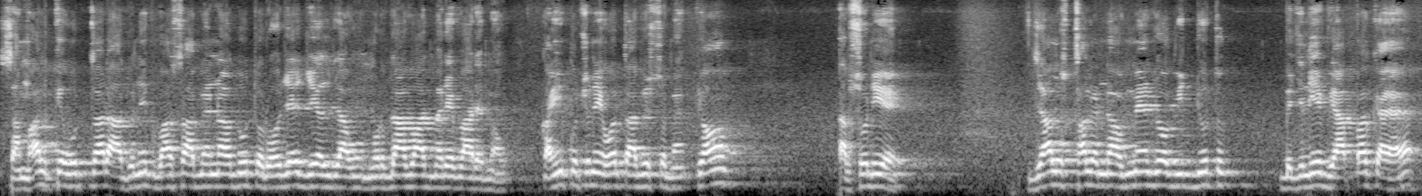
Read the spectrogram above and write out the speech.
संभल के उत्तर आधुनिक भाषा में न दूँ तो रोज़े जेल जाऊँ, मुर्दाबाद मेरे बारे में हूँ। कहीं कुछ नहीं होता विश्व में। क्यों? अब सुनिए। जल स्थल नव में जो विद्युत बिजली व्यापक है,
